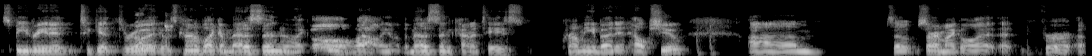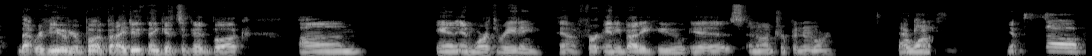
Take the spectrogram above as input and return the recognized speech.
speed read it to get through it. It was kind of like a medicine, and like, oh wow, you know, the medicine kind of tastes crummy, but it helps you. Um, so sorry, Michael, for uh, that review of your book, but I do think it's a good book um, and and worth reading uh, for anybody who is an entrepreneur or Okay. one. Yeah. So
